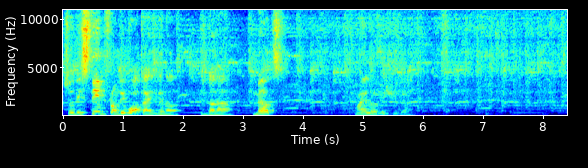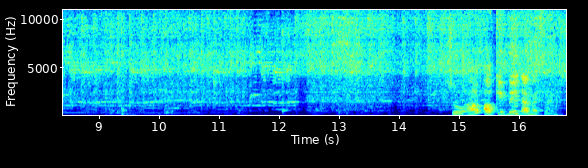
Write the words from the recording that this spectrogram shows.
So the steam from the water is gonna is gonna melt my lovely sugar. So I'll, I'll keep doing that, my friends.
